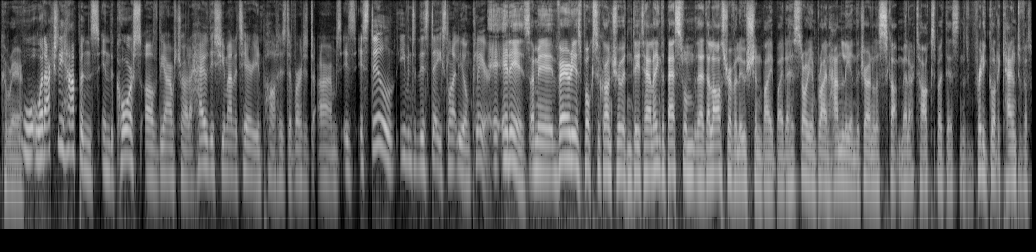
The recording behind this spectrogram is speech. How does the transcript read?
career. W- What actually happens in the course of the arms trial, or how this humanitarian pot is diverted to arms, is, is still, even to this day, slightly unclear. I- It is. I mean, various books have gone through it in detail. I think the best one, the, the Lost Revolution, by, by the historian Brian Hanley and the journalist Scott Millar, talks about this, and it's a pretty good account of it.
